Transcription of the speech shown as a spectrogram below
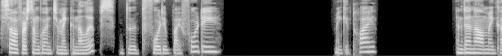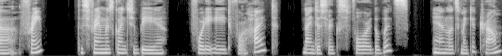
So first I'm going to make an ellipse, do it 40 by 40, make it white. And then I'll make a frame. This frame is going to be 48 for height, 96 for the width, and let's make it round.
